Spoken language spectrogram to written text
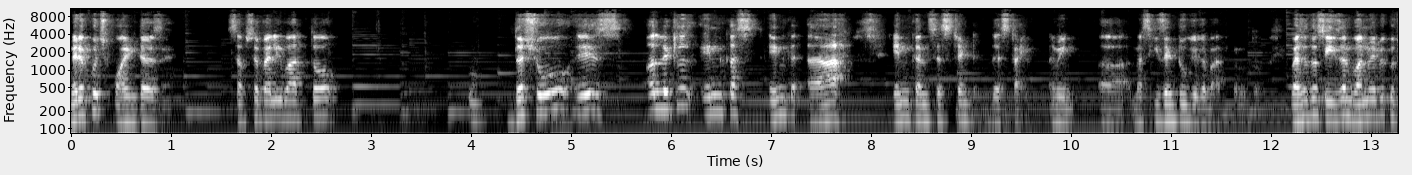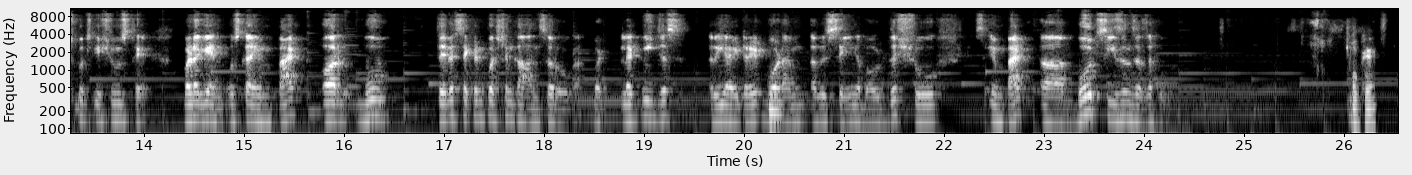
मेरे कुछ पॉइंटर्स हैं सबसे पहली बात तो the show is a little incus- in- uh, ah, inconsistent this time. I mean, uh, मैं सीज़न टू की अगर बात करूँ तो। वैसे तो सीज़न वन में भी कुछ कुछ इश्यूज़ थे बट अगेन उसका इम्पैक्ट और वो तेरे सेकंड क्वेश्चन का आंसर होगा but let me just reiterate what I am I saying about this show impact both season as a whole okay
